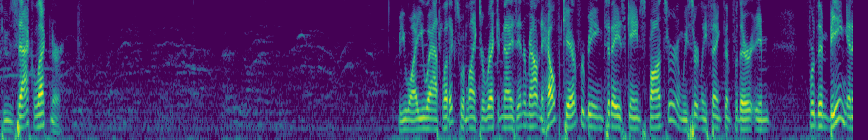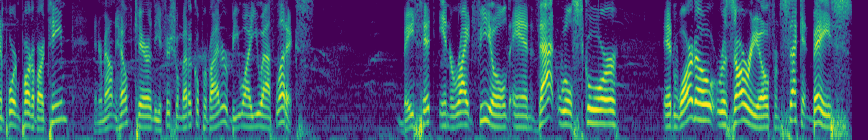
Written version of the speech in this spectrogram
to Zach Lechner. BYU Athletics would like to recognize Intermountain Healthcare for being today's game sponsor, and we certainly thank them for their for them being an important part of our team. Intermountain Healthcare, the official medical provider of BYU Athletics. Base hit in right field, and that will score Eduardo Rosario from second base.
